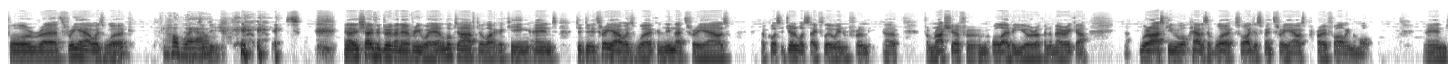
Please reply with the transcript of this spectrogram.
for uh, three hours work. Oh, wow. Be, yes. You know, chauffeur driven everywhere, looked after like a king, and to do three hours work. And in that three hours, of course, the journalists they flew in from uh, from Russia, from all over Europe and America, were asking, well, how does it work? So I just spent three hours profiling them all. And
